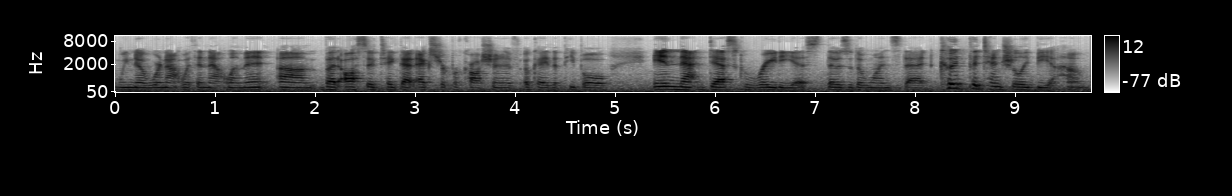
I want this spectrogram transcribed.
we know we're not within that limit um, but also take that extra precaution of okay the people in that desk radius those are the ones that could potentially be at home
